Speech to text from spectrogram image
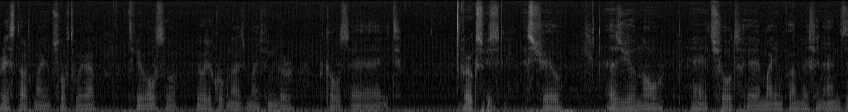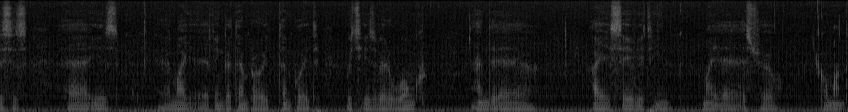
restart my software it will also recognize my finger because uh, it works with SQL as you know uh, it showed uh, my information and this is uh, is uh, my uh, finger template template which is very long and uh, I save it in my uh, SQL command.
